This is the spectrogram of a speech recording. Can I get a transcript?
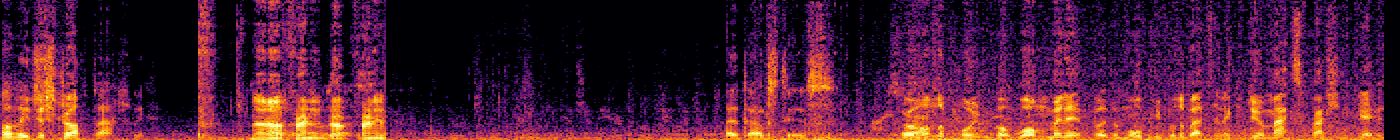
Oh, they just dropped actually. No, no, friendly drop, friendly. Uh, downstairs. So on the point, we've got one minute, but the more people the better. They can do a max crash and get it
